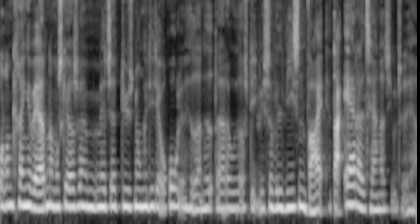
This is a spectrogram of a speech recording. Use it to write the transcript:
rundt omkring i verden, og måske også være med til at dyse nogle af de der uroligheder ned, der er derude, også fordi vi så vil vise en vej. Der er et alternativ til det her.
